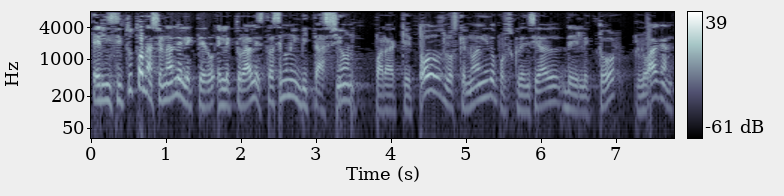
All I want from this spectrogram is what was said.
el Instituto Nacional Electoral está haciendo una invitación para que todos los que no han ido por su credencial de elector lo hagan.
